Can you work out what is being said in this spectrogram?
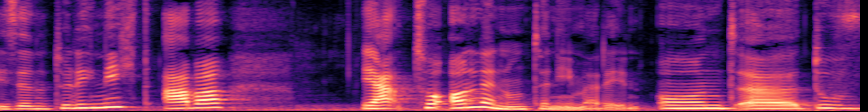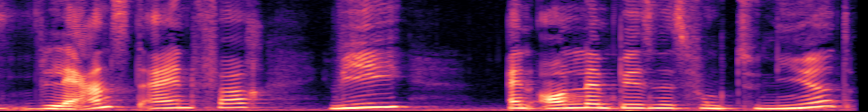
ist er natürlich nicht, aber ja, zur Online-Unternehmerin. Und äh, du lernst einfach, wie ein Online-Business funktioniert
